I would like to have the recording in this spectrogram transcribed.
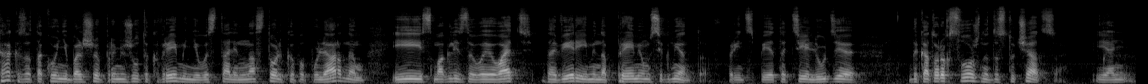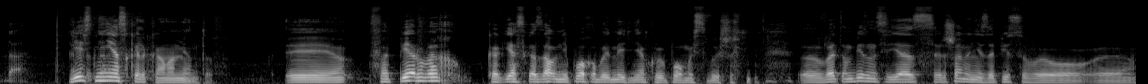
Как за такой небольшой промежуток времени вы стали настолько популярным и смогли завоевать доверие именно премиум-сегмента? В принципе, это те люди, до которых сложно достучаться. И они, да. Есть так. несколько моментов. И, во-первых, как я сказал, неплохо бы иметь некую помощь свыше. В этом бизнесе я совершенно не записываю э,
